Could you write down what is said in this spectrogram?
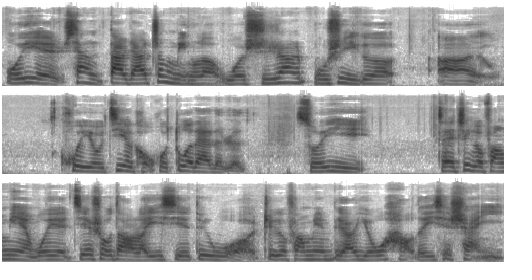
我也向大家证明了我实际上不是一个啊。会有借口或堕代的人，所以在这个方面，我也接受到了一些对我这个方面比较友好的一些善意。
